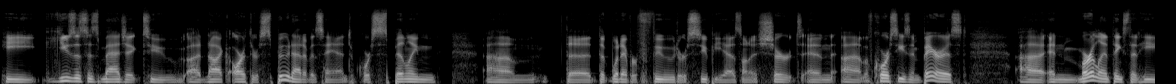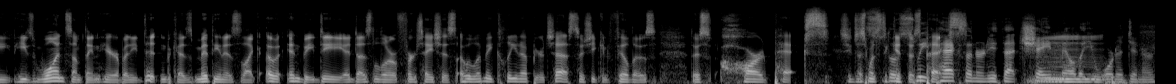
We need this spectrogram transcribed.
he uses his magic to uh, knock Arthur's spoon out of his hand. Of course, spilling um, the, the whatever food or soup he has on his shirt, and um, of course he's embarrassed. Uh, and Merlin thinks that he he's won something here, but he didn't because Mithian is like, oh, NBD. It does a little flirtatious. Oh, let me clean up your chest so she can feel those those hard pecs. She just wants to those get those sweet pecs. pecs underneath that chainmail that you Mm. wore to dinner.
